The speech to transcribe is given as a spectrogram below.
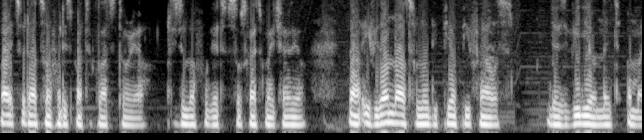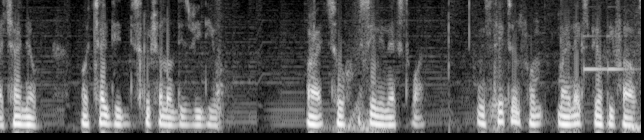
Alright, so that's all for this particular tutorial. Please do not forget to subscribe to my channel. Now, if you don't know how to load the PLP files, there's a video on it on my channel or check the description of this video. Alright so see you in the next one. And stay tuned for my next PLP files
